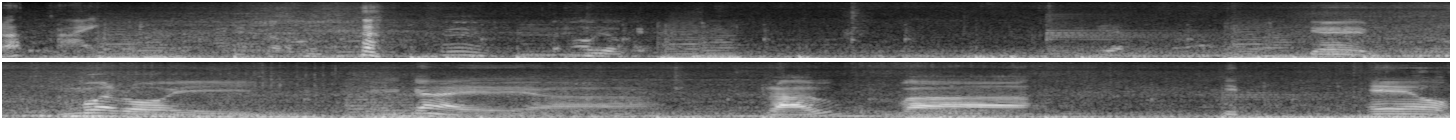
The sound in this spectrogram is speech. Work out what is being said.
rất hại ok mua rồi cái này à, uh, rau và thịt heo.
